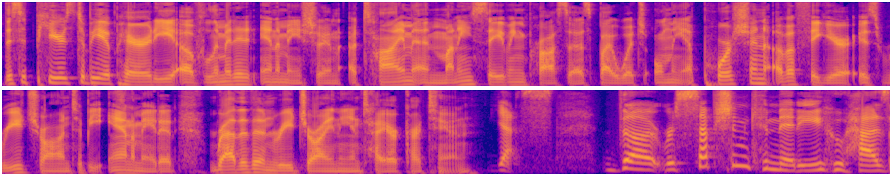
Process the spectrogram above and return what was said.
This appears to be a parody of limited animation, a time and money saving process by which only a portion of a figure is redrawn to be animated rather than redrawing the entire cartoon. Yes. The reception committee, who has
